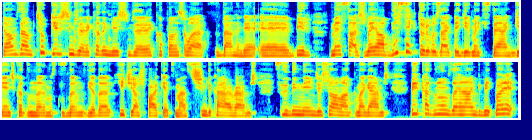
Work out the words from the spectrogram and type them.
Gamze Hanım Türk girişimcilere, kadın girişimcilere kapanış olarak sizden hani e, bir mesaj veya bu sektöre özellikle girmek isteyen genç kadınlarımız, kızlarımız ya da hiç yaş fark etmez. Şimdi karar vermiş. Sizi dinleyince şu an aklına gelmiş. Bir kadınımıza herhangi bir böyle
